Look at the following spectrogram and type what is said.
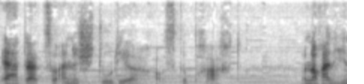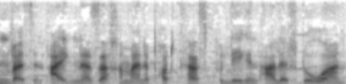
Er hat dazu eine Studie herausgebracht. Und noch ein Hinweis in eigener Sache. Meine Podcast-Kollegin Aleph Doan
